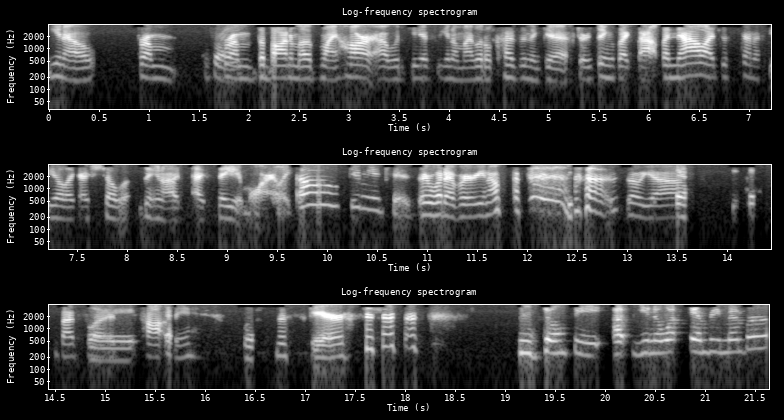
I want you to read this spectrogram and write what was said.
you know, from right. from the bottom of my heart, I would give, you know, my little cousin a gift or things like that. But now I just kind of feel like I show you know, I, I say it more, like, oh, give me a kiss or whatever, you know. so yeah, yeah. that's what it taught me. The scare. Don't be. Uh, you know what? And remember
